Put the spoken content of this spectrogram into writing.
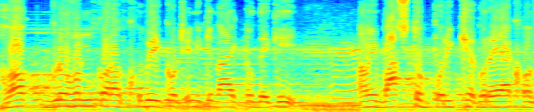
হক গ্রহণ করা খুবই কঠিন কিনা একটু দেখি। আমি বাস্তব পরীক্ষা করে এখন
